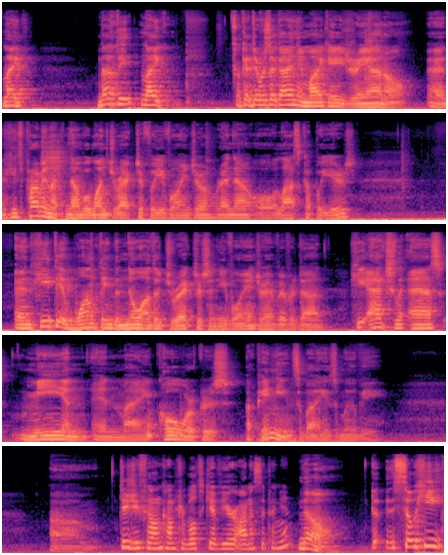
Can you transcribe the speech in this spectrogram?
Like nothing. Like okay, there was a guy named Mike Adriano, and he's probably like number one director for Evil Angel right now, or last couple of years. And he did one thing that no other directors in Evil Angel have ever done. He actually asked me and, and my coworkers opinions about his movie. Um, Did you feel uncomfortable to give your honest opinion? No, So he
